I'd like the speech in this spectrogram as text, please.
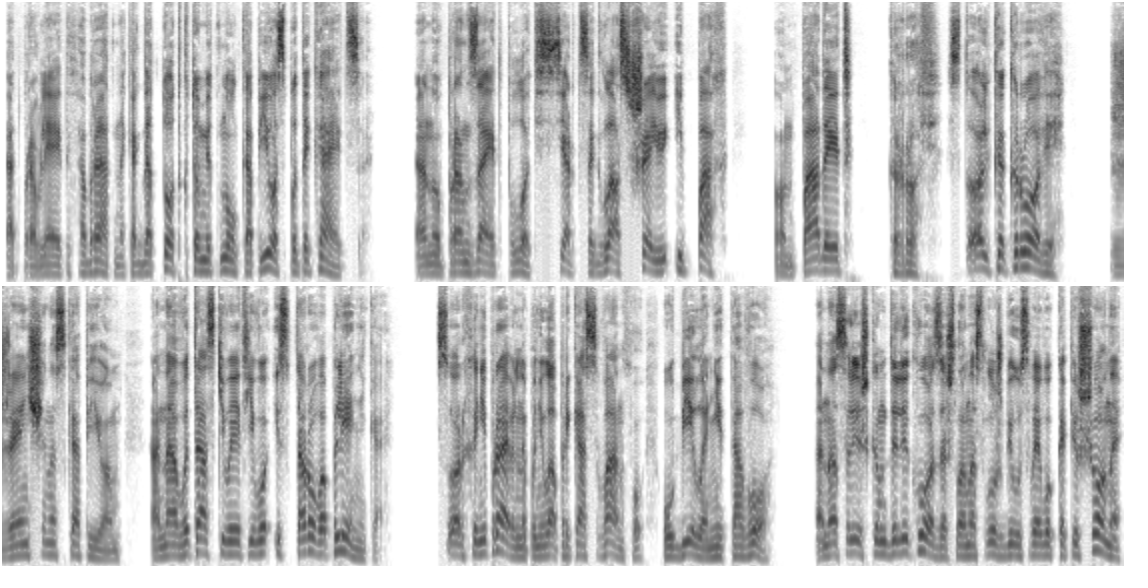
отправляет их обратно, когда тот, кто метнул копье, спотыкается. Оно пронзает плоть, сердце, глаз, шею и пах. Он падает. Кровь. Столько крови. Женщина с копьем. Она вытаскивает его из второго пленника. Сорха неправильно поняла приказ Ванху. Убила не того. Она слишком далеко зашла на службе у своего капюшона,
